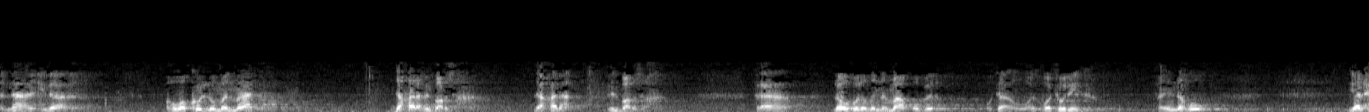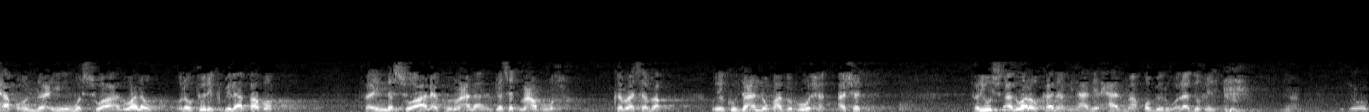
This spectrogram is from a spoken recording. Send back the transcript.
لا إذا هو كل من مات دخل في البرزخ. دخل في البرزخ. فلو فرض إنه ما قبر وترك فإنه يلحقه النعيم والسؤال ولو ولو ترك بلا قبر فإن السؤال يكون على الجسد مع الروح كما سبق ويكون تعلقها بالروح أشد. فيسأل ولو كان في هذه الحال ما قبر ولا دفن. نعم. جواب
